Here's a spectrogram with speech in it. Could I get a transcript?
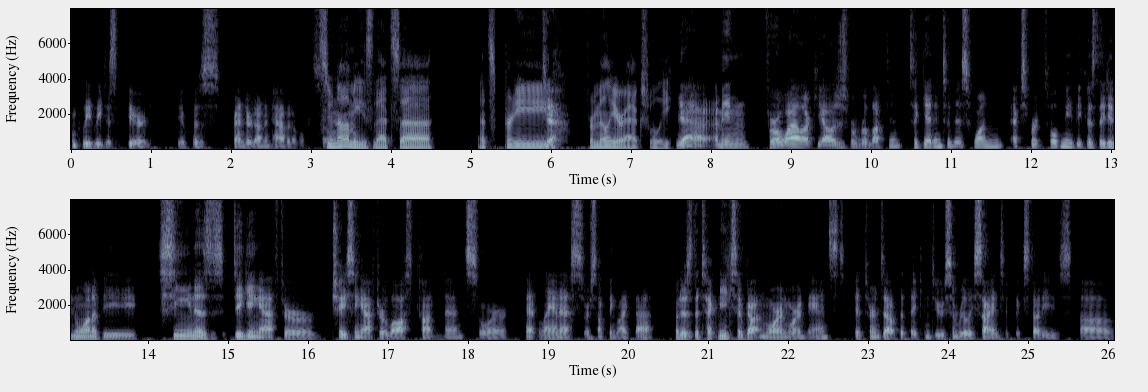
completely disappeared. It was rendered uninhabitable so, tsunamis that's uh that's pretty yeah. familiar actually. Yeah i mean for a while, archaeologists were reluctant to get into this, one expert told me, because they didn't want to be seen as digging after, chasing after lost continents or Atlantis or something like that. But as the techniques have gotten more and more advanced, it turns out that they can do some really scientific studies of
